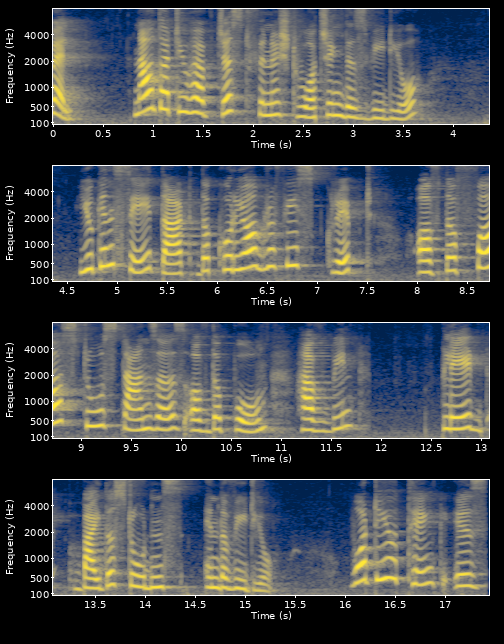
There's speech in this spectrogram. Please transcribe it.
Well, now that you have just finished watching this video, you can say that the choreography script of the first two stanzas of the poem have been played by the students in the video. What do you think is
